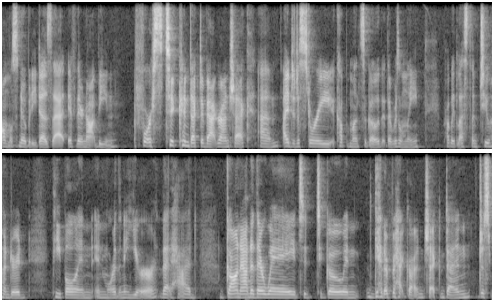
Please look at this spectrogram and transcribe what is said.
almost nobody does that if they're not being forced to conduct a background check. Um, I did a story a couple months ago that there was only probably less than 200 people in, in more than a year that had gone out of their way to, to go and get a background check done just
